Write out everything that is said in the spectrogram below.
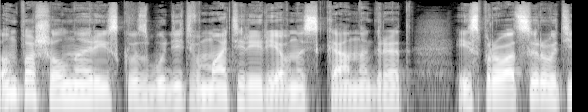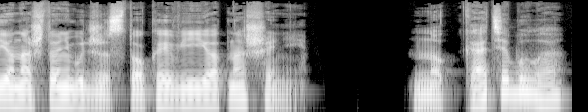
он пошел на риск возбудить в матери ревность к Аннагрет и спровоцировать ее на что-нибудь жестокое в ее отношении. Но Катя была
